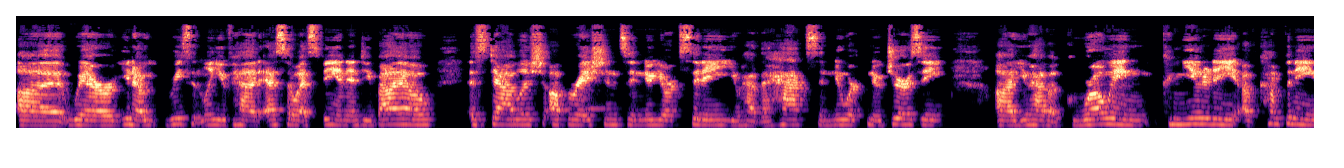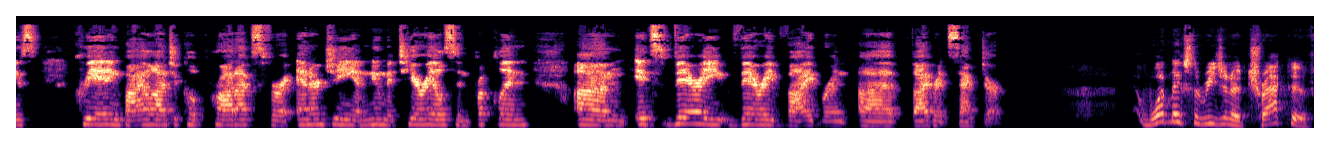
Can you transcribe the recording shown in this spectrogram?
uh, where, you know, recently you've had SOSV and IndieBio establish operations in New York City. You have the HAX in Newark, New Jersey. Uh, you have a growing community of companies creating biological products for energy and new materials in Brooklyn. Um, it's very, very vibrant, uh, vibrant sector what makes the region attractive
